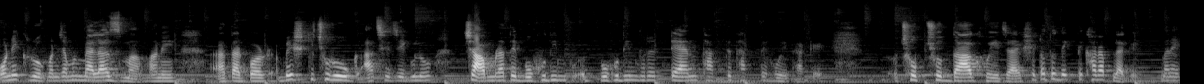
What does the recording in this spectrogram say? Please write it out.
অনেক রোগ মানে যেমন ম্যালাজমা মানে তারপর বেশ কিছু রোগ আছে যেগুলো চামড়াতে বহুদিন বহুদিন ধরে ট্যান থাকতে থাকতে হয়ে থাকে। ছোপ ছোপ দাগ হয়ে যায়, সেটা তো দেখতে খারাপ লাগে। মানে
